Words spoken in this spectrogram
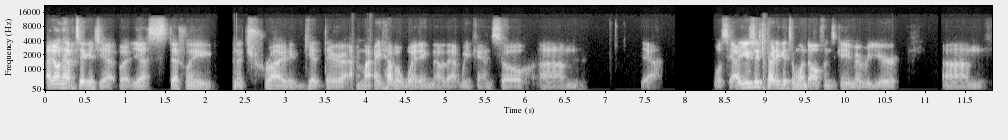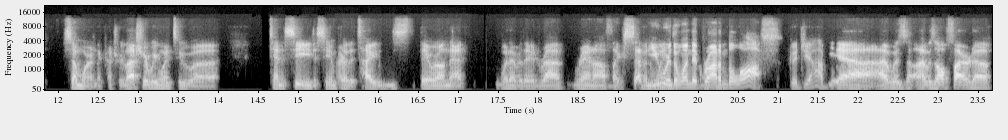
I don't have tickets yet, but yes, definitely gonna try to get there. I might have a wedding though that weekend, so um, yeah, we'll see. I usually try to get to one Dolphins game every year, um, somewhere in the country. Last year we went to uh, Tennessee to see him play the Titans. They were on that whatever they had ra- ran off like seven. You were the one that brought them the loss. Good job. Yeah, I was. I was all fired up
